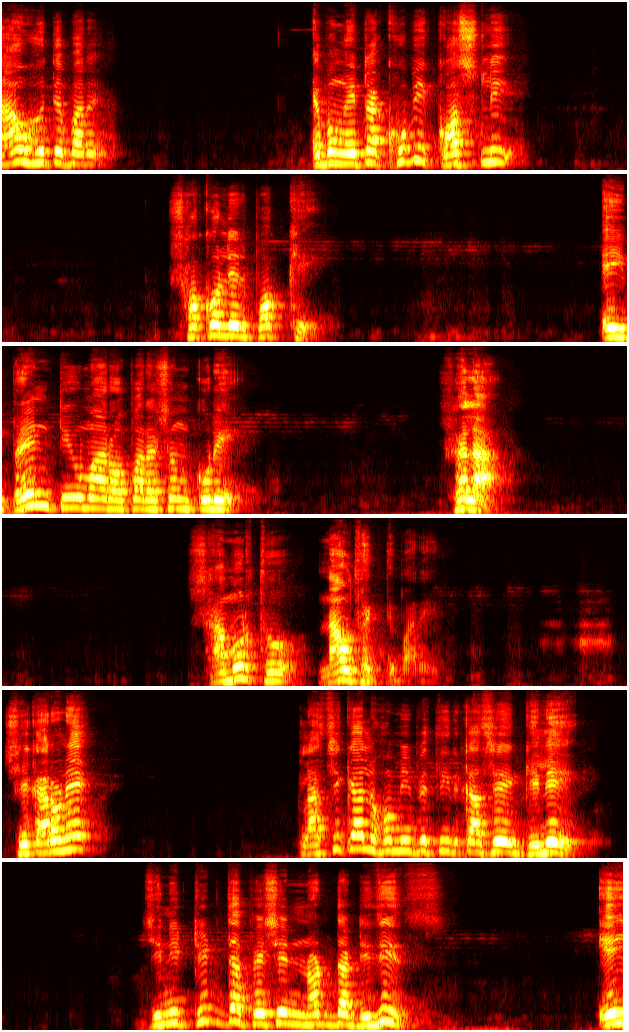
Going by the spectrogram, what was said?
নাও হতে পারে, এবং এটা খুবই কস্টলি সকলের পক্ষে এই ব্রেন টিউমার অপারেশন করে ফেলা সামর্থ্য নাও থাকতে পারে। সে কারণে ক্লাসিক্যাল হোমিওপ্যাথির কাছে গেলে যিনি treat the patient not the disease এই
